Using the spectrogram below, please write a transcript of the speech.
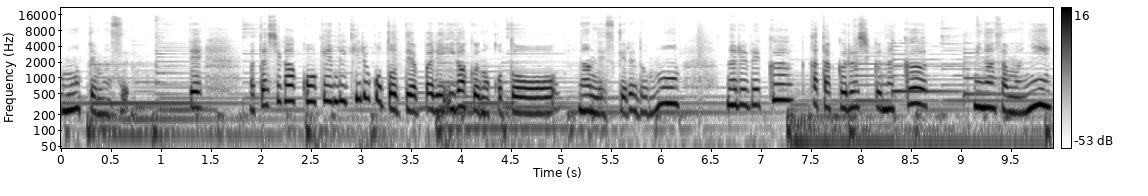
思ってます。で私が貢献できることってやっぱり医学のことなんですけれどもなるべく堅苦しくなく皆様に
